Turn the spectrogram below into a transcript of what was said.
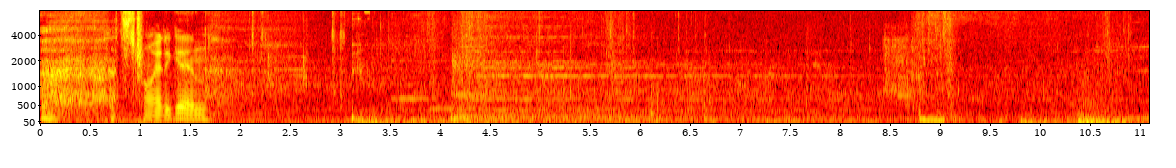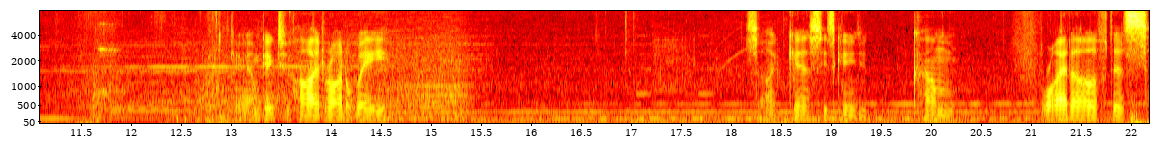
Let's try it again. Okay, I'm going to hide right away. So I guess he's going to come right out of this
